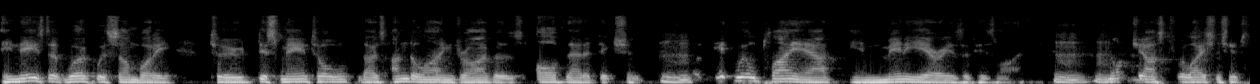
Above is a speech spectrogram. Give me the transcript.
He needs to work with somebody to dismantle those underlying drivers of that addiction. Mm-hmm. It will play out in many areas of his life, Mm-hmm. not just relationships.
